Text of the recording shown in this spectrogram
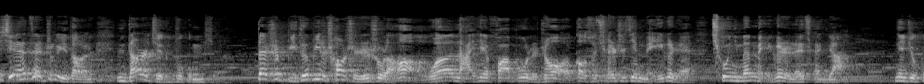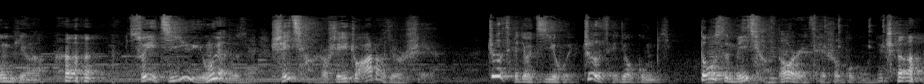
现在才注意到，你当然觉得不公平了。但是比特币的创始人说了啊，我哪天发布了之后，告诉全世界每一个人，求你们每个人来参加，那就公平了。所以机遇永远都是谁抢着谁抓着就是谁的，这才叫机会，这才叫公平。都是没抢到人才说不公平，知道吗？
